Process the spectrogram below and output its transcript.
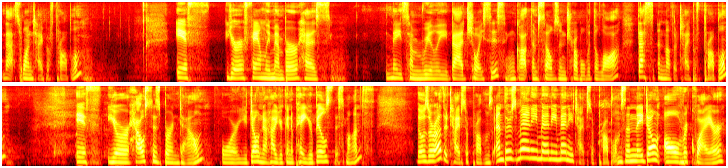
that's one type of problem. If your family member has made some really bad choices and got themselves in trouble with the law, that's another type of problem. If your house has burned down or you don't know how you're going to pay your bills this month, those are other types of problems. And there's many, many, many types of problems, and they don't all require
